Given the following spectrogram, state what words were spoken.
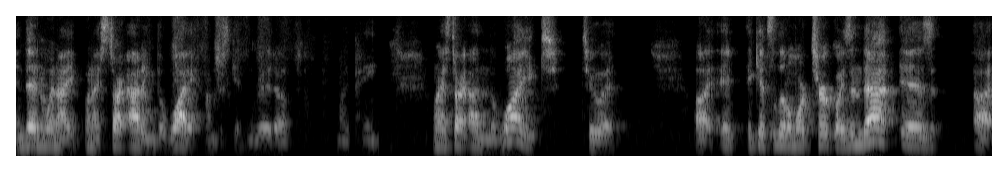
And then when I when I start adding the white, I'm just getting rid of my paint. When I start adding the white to it, uh, it, it gets a little more turquoise. And that is uh,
